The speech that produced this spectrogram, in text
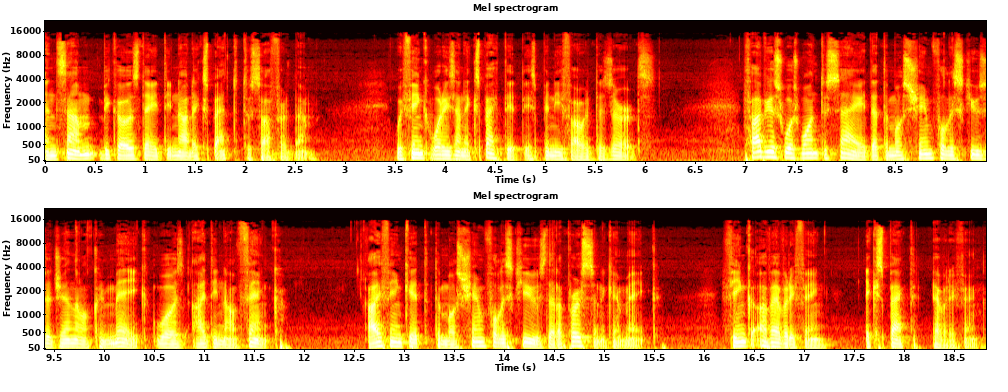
and some because they did not expect to suffer them. We think what is unexpected is beneath our deserts. Fabius was wont to say that the most shameful excuse a general could make was, I did not think. I think it the most shameful excuse that a person can make. Think of everything, expect everything.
